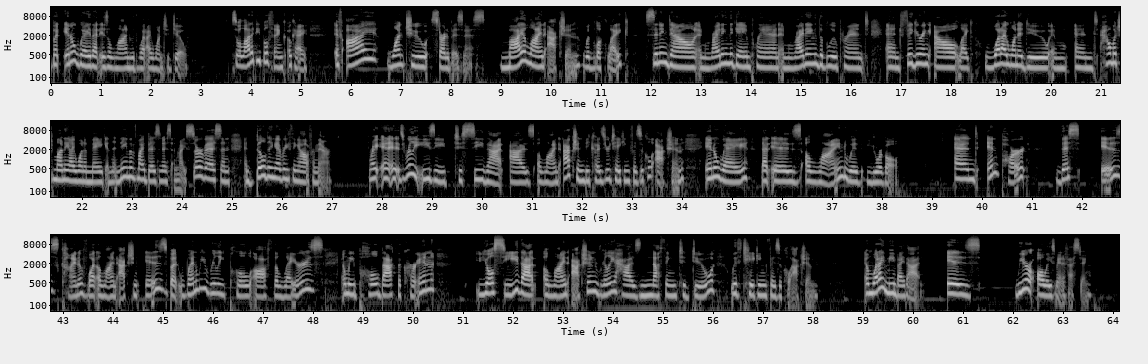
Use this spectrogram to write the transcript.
but in a way that is aligned with what I want to do. So a lot of people think, okay, if I want to start a business, my aligned action would look like sitting down and writing the game plan and writing the blueprint and figuring out like what I want to do and and how much money I want to make and the name of my business and my service and and building everything out from there. Right? And it's really easy to see that as aligned action because you're taking physical action in a way that is aligned with your goal. And in part, this is kind of what aligned action is, but when we really pull off the layers and we pull back the curtain, you'll see that aligned action really has nothing to do with taking physical action. And what I mean by that is we are always manifesting.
